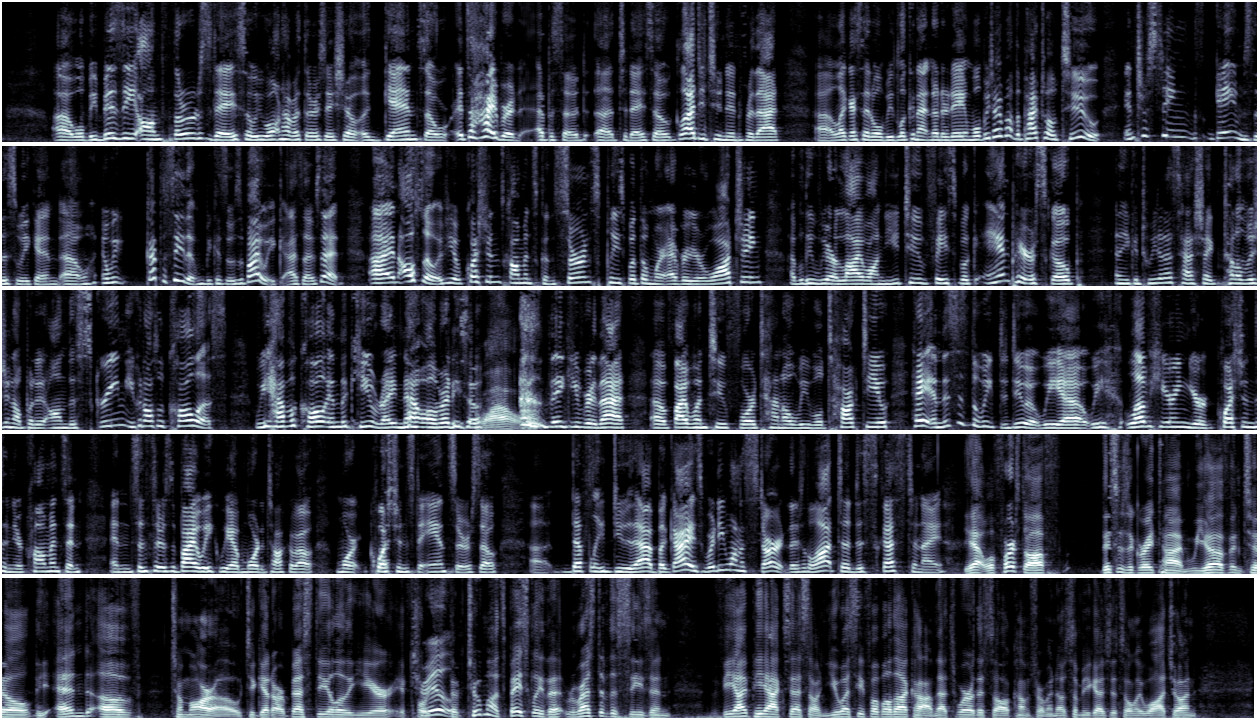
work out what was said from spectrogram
uh, we'll be busy on Thursday, so we won't have a Thursday show again. So it's a hybrid episode uh, today. So glad you tuned in for that. Uh, like I said, we'll be looking at Notre Dame. We'll be talking about the Pac 12 too. Interesting games this weekend. Uh, and we got to see them because it was a bye week, as I've said. Uh, and also, if you have questions, comments, concerns, please put them wherever you're watching. I believe we are live on YouTube, Facebook, and Periscope. And you can tweet at us, hashtag Tunnel Vision. I'll put it on the screen. You can also call us. We have a call in the queue right now already. So Wow. thank you for that. Uh, 512 tunnel We will talk to you. Hey, and this is the week to do it. We uh, we love hearing your questions and your comments. And, and since there's a bye week, we have more to talk about, more questions to answer. So uh, definitely do that. But guys, where do you want to start? There's a lot to discuss tonight. Yeah, well, first off, this is a great time. We have until the end of tomorrow to get our best deal of the year. If for the two months, basically the rest of the season, VIP access on USCFootball.com. That's where this all comes from. I know some of you guys just only watch on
